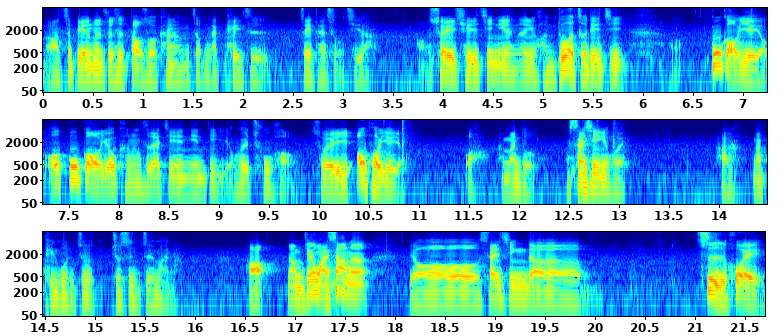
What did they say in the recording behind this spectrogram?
啊，这边呢就是到时候看他们怎么来配置这台手机啦。好，所以其实今年呢有很多的折叠机，好，Google 也有哦，Google 有可能是在今年年底也会出后，所以 OPPO 也有，哇，还蛮多，三星也会。好了，那苹果你就就是你最慢了。好，那我们今天晚上呢，有三星的智慧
